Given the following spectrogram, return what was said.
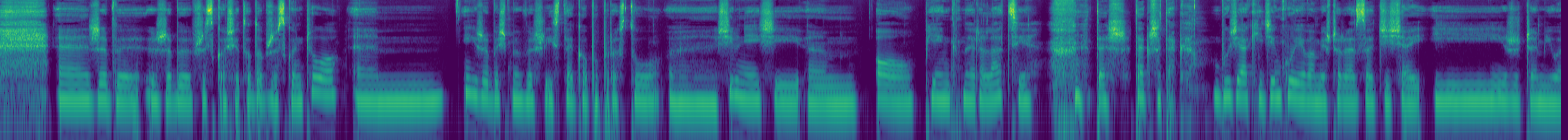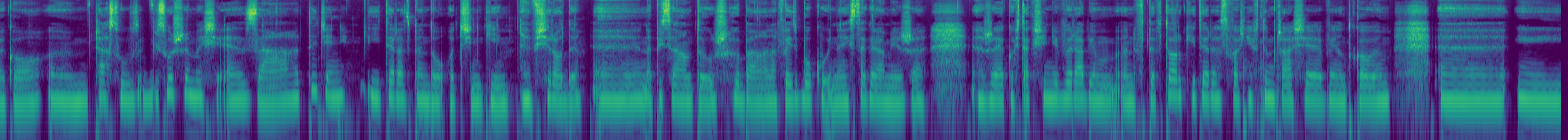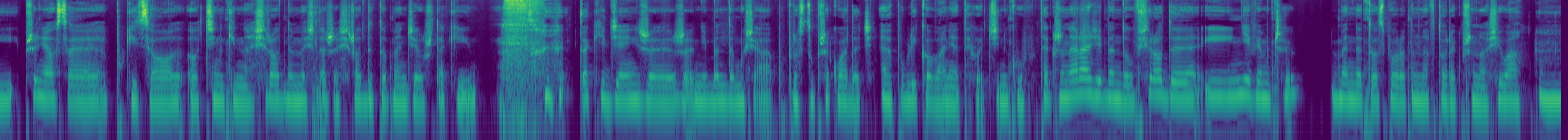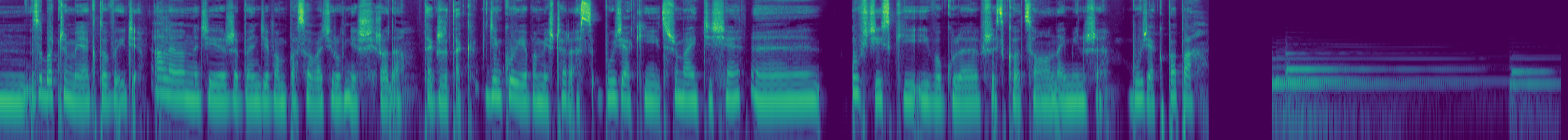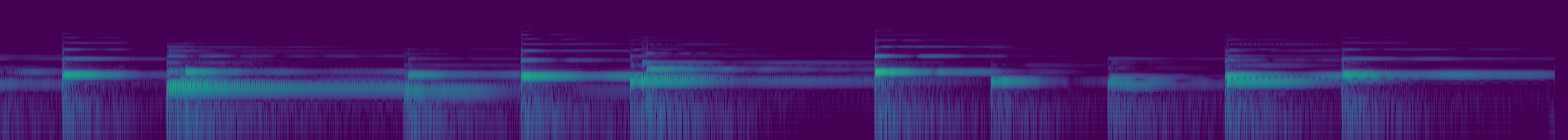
e, żeby, żeby wszystko się to dobrze skończyło i żebyśmy wyszli z tego po prostu e, silniejsi, o piękne relacje też. Także tak, buziaki, dziękuję Wam jeszcze raz za dzisiaj i życzę miłego czasu. Słyszymy się za tydzień i teraz będą odcinki w środy. E, napisałam to już chyba na Facebooku i na Instagramie, że, że jakoś tak się nie wyrabiam w te wtorki teraz właśnie w tym czasie wyjątkowym e, i przyniosę póki co odcinki na środy. Myślę, że środy to będzie już taki taki dzień, że, że nie będę musiała po prostu przekładać e, publikowania tych odcinków. Także na razie będą w środy i nie wiem, czy Będę to z powrotem na wtorek przynosiła. Mm, zobaczymy, jak to wyjdzie. Ale mam nadzieję, że będzie Wam pasować również środa. Także tak, dziękuję Wam jeszcze raz. Buziaki, trzymajcie się. Yy, uściski i w ogóle wszystko, co najmilsze. Buziak, papa.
